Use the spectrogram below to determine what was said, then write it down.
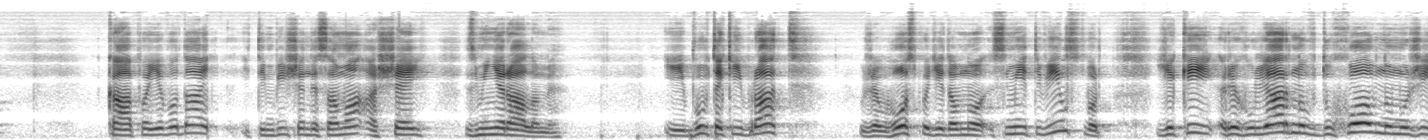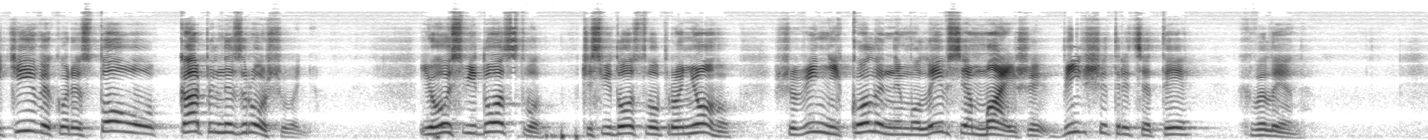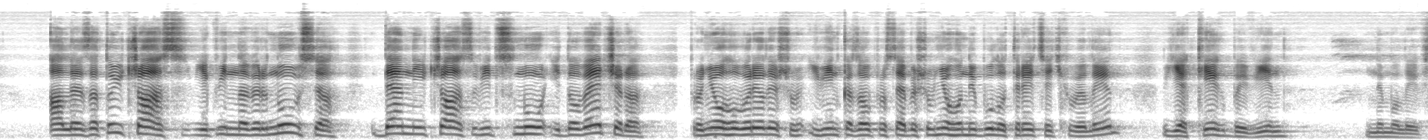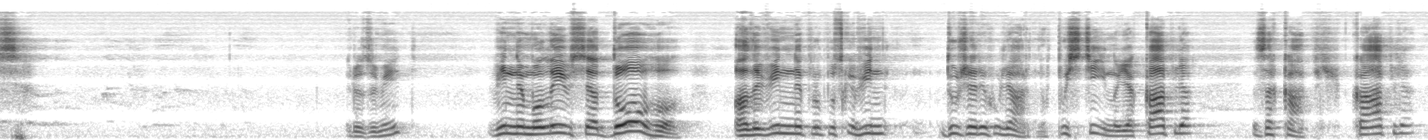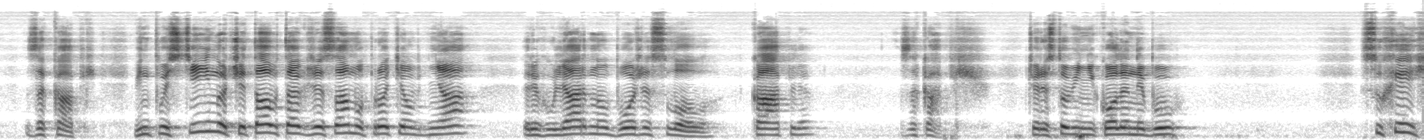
капає вода, і тим більше не сама, а ще й з мінералами. І був такий брат вже в Господі давно Сміт Вілсворт, який регулярно в духовному житті використовував капельне зрошування. Його свідоцтво чи свідоцтво про нього, що він ніколи не молився майже більше 30 хвилин. Але за той час, як він навернувся, денний час від сну і до вечора, про нього говорили, що, і він казав про себе, що в нього не було 30 хвилин, в яких би він не молився. Розумієте? Він не молився довго, але він не пропускав. Він дуже регулярно, постійно, як капля за каплю, капля за каплю. Він постійно читав так же само протягом дня регулярно Боже Слово. Капля за каплю. Через то він ніколи не був сухий.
